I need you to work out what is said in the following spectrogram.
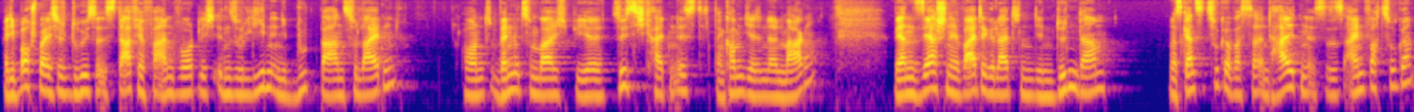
Weil die Bauchspeicheldrüse ist dafür verantwortlich, Insulin in die Blutbahn zu leiten. Und wenn du zum Beispiel Süßigkeiten isst, dann kommen die in deinen Magen, werden sehr schnell weitergeleitet in den Dünndarm. Und das ganze Zucker, was da enthalten ist, das ist Einfachzucker.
